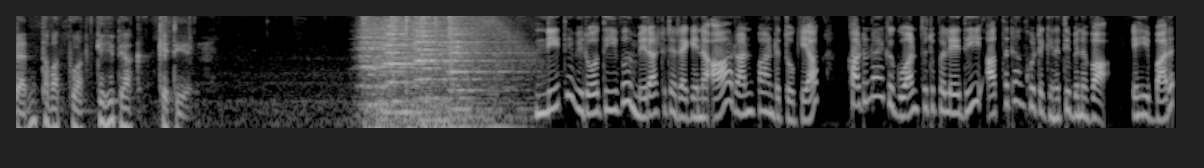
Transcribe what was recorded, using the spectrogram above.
දැන් තවත් පුවත් කිහිපයක් කෙටියෙන්. නීති විරෝධීව මෙරටට රැගෙන ආ රන්පාණ්ඩ තොගයක් කඩුනායක ගුවන් තොටුපලේදී අත්තඩංකොට ගෙන තිබෙනවා. එහි බර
